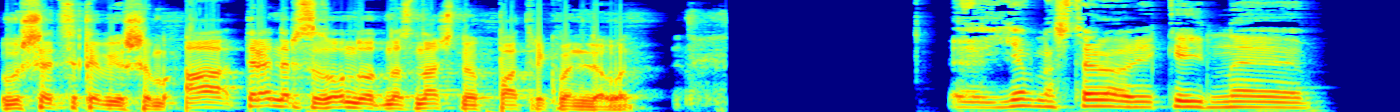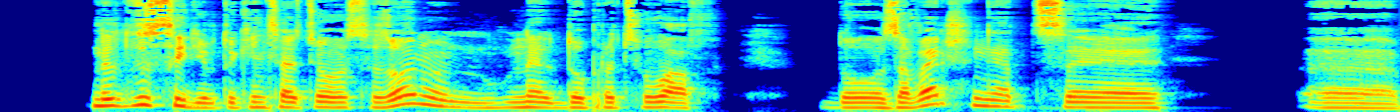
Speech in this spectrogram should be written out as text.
лише цікавішим. А тренер сезону однозначно Патрік Ван Льовен. Е, є в нас тренер, який не не досидів до кінця цього сезону, не допрацював до завершення. Це е,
